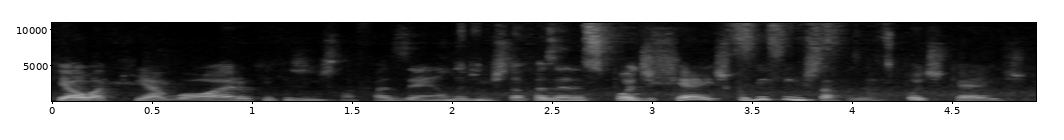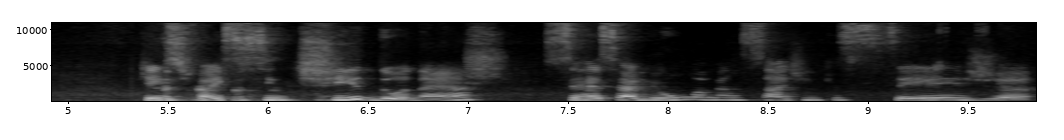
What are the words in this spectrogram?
que é o aqui e agora, o que, que a gente está fazendo? A gente está fazendo esse podcast. Por que, que a gente está fazendo esse podcast? Porque isso faz sentido, né? Você recebe uma mensagem que seja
